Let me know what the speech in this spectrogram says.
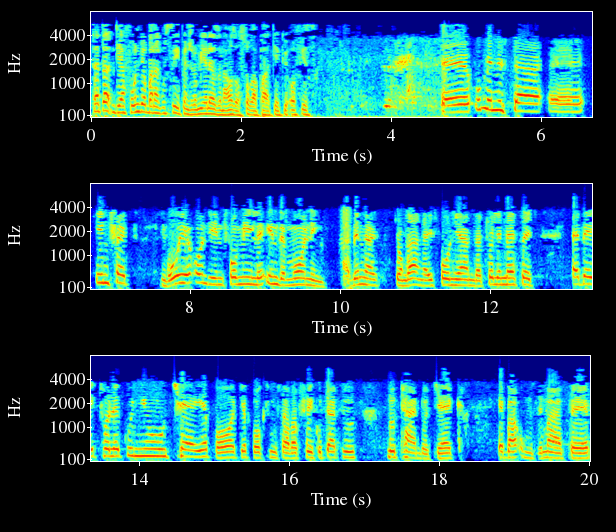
tata ndiyafuna into yobana kusiphe nje nomyalezo nawo uzawusuka phaa ke kwiofisi Eh uminister eh in fact nguye ondiinformile in the morning abengajonganga ifoni yami ndathola imessage ebeyithole ku-new chair yeboard yeboxing south africa utatu luthando jack eba umzimase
